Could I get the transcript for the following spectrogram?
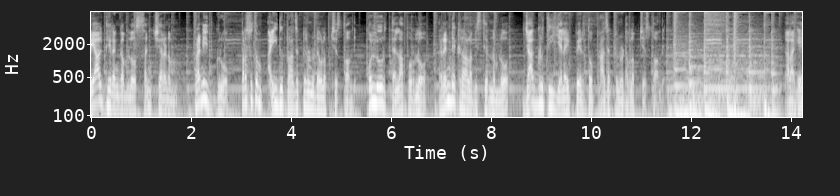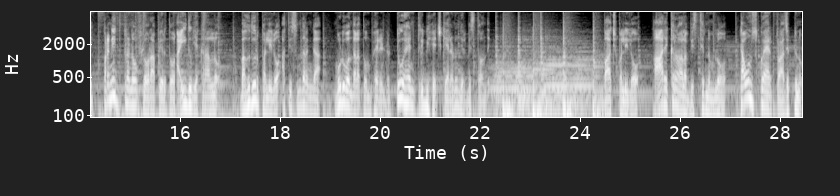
రియాలిటీ రంగంలో సంచలనం ప్రణీత్ గ్రూప్ ప్రస్తుతం ఐదు ప్రాజెక్టులను డెవలప్ చేస్తోంది. కొల్లూరు తెల్లాపూర్లో రెండెకరాల విస్తీర్ణంలో జాగృతి ఎలైట్ పేరుతో ప్రాజెక్టును డెవలప్ చేస్తోంది. అలాగే ప్రణీత్ ప్రణవ్ ఫ్లోరా పేరుతో ఐదు ఎకరాల్లో బహదూర్పల్లిలో అతి సుందరంగా మూడు వందల తొంభై రెండు టూ హ్యాండ్ త్రీ బిహెచ్కేలను నిర్మిస్తోంది. బాచ్పల్లిలో ఆరెకరాల విస్తీర్ణంలో టౌన్ స్క్వేర్ ప్రాజెక్టును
